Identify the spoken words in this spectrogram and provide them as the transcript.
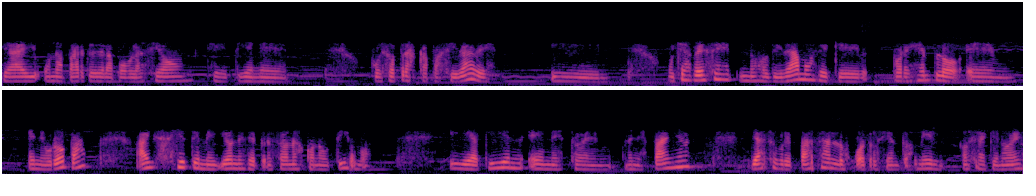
que hay una parte de la población que tiene pues otras capacidades. Y muchas veces nos olvidamos de que, por ejemplo, en, en Europa hay 7 millones de personas con autismo. Y aquí en, en esto en, en España ya sobrepasan los 400.000, o sea que no es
